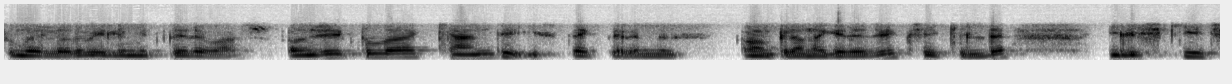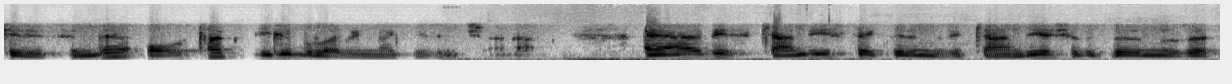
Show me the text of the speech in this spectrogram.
sınırları ve limitleri var. Öncelikli olarak kendi isteklerimiz ön plana gelecek şekilde ilişki içerisinde ortak dili bulabilmek bizim için önemli. Eğer biz kendi isteklerimizi, kendi yaşadıklarımızı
